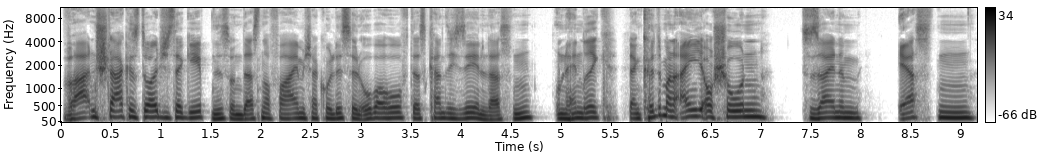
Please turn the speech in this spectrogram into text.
War ein starkes deutsches Ergebnis und das noch vor heimischer Kulisse in Oberhof, das kann sich sehen lassen. Und Hendrik, dann könnte man eigentlich auch schon zu seinem ersten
